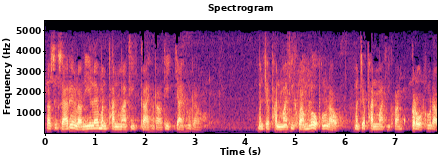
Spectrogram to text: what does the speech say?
เราศึกษาเรื่องเหล่านี้แล้วมันพันมาที่กายของเราที่ใจของเรา มันจะพันมาที่ความโลภของเรา มันจะพันมาที่ความโกรธของเรา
